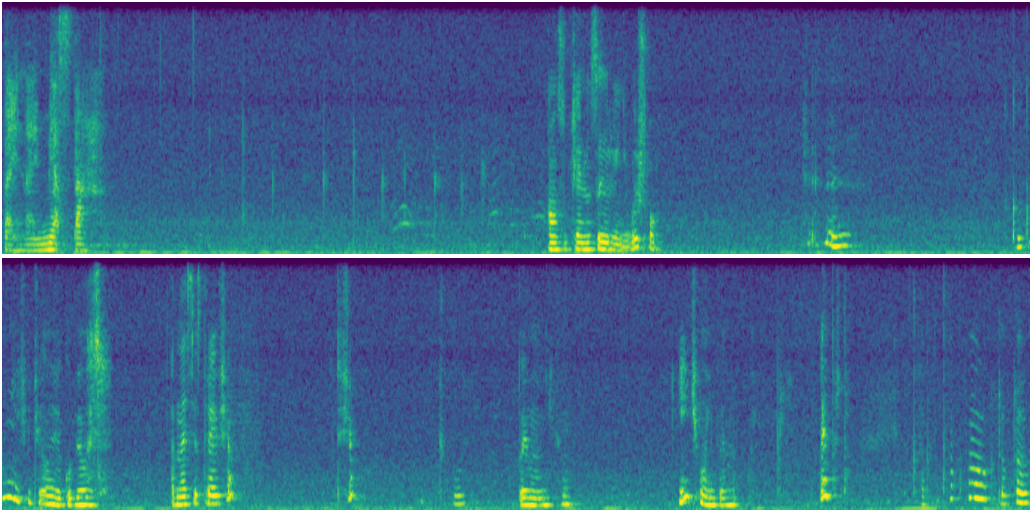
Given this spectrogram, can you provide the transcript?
тайное место. А он случайно с игры не вышел? Сколько мне еще человек убивать? Одна сестра и все? Это все? Не пойму ничего. Ничего не пойму. Ой, блин. Дай пошла. Так, так, так, Так.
